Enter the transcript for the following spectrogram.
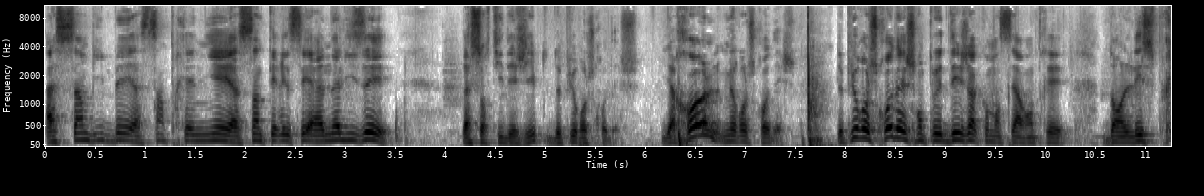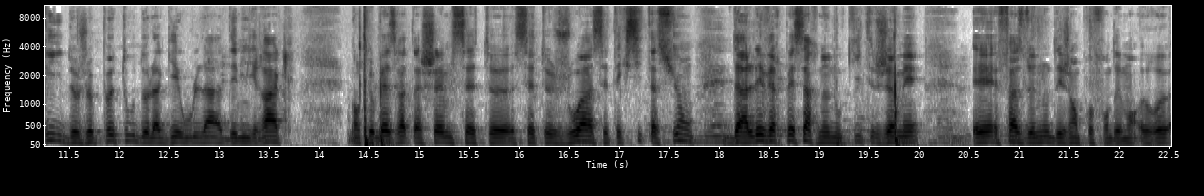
à s'imbiber, à s'imprégner, à s'intéresser, à analyser la sortie d'Égypte depuis Rosh Chodesh. Yachol. Depuis Rosh Chodesh, on peut déjà commencer à rentrer dans l'esprit de je peux tout, de la Géoula, des miracles. Donc, Bezrat Hashem, cette, cette joie, cette excitation d'aller vers Pessah ne nous quitte jamais et fasse de nous des gens profondément heureux.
